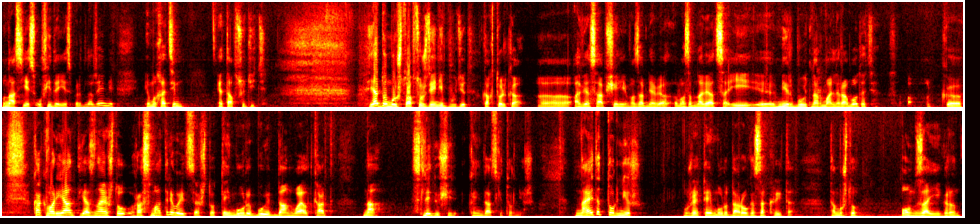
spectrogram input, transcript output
у нас есть, у ФИДа есть предложение, и мы хотим это обсудить. Я думаю, что обсуждение будет, как только э, авиасообщения возобновятся и э, мир будет нормально работать. К, как вариант, я знаю, что рассматривается, что Теймуры будет дан wildcard на следующий кандидатский турнир. На этот турнир уже Теймуру дорога закрыта, потому что он заигран.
